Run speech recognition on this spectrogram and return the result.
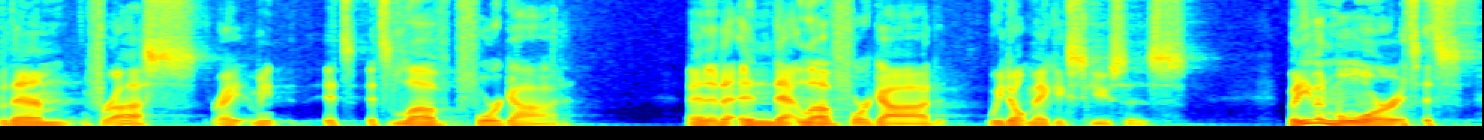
for them, for us, right? I mean, it's, it's love for God. And in that love for God, we don't make excuses. But even more, it's, it's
